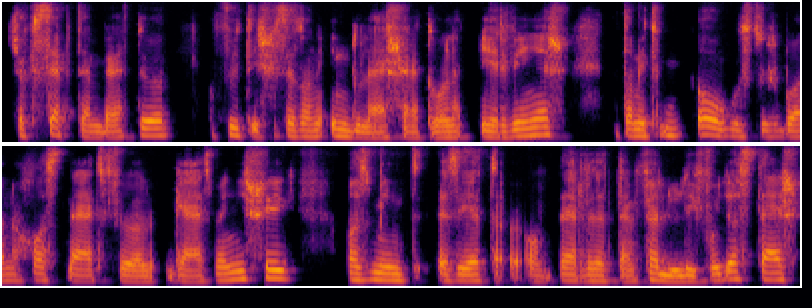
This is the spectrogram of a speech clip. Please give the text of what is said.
csak szeptembertől a fűtési szezon indulásától érvényes, tehát amit augusztusban használt föl gázmennyiség, az mint ezért a tervezetten felüli fogyasztás,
